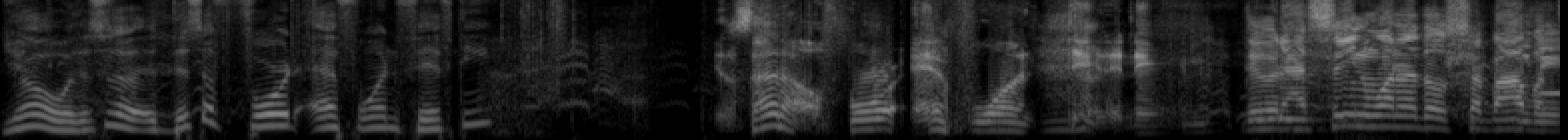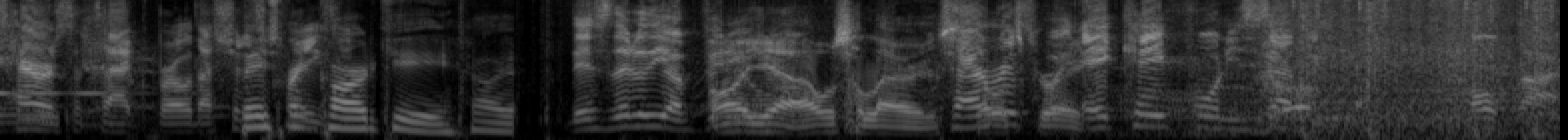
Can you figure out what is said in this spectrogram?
Yo, this is a this a Ford F one fifty? Is that a Ford F one? Dude, I seen one of those survival terrorist attack, bro. That shit is Basement crazy. card key. Hell yeah. There's literally a oh, video. Oh, yeah, that was hilarious. That was Terrorists with great. AK-47. Oh god.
